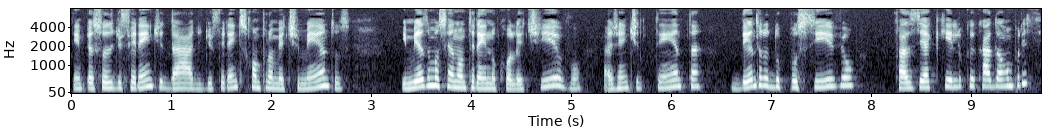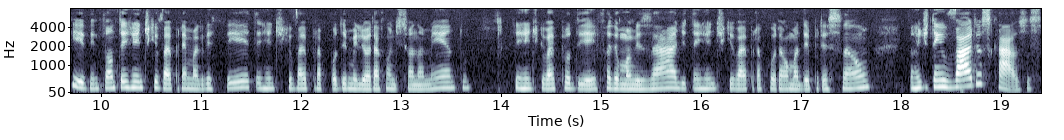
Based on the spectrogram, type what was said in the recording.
tem pessoas de diferente idade, diferentes comprometimentos, e mesmo sendo um treino coletivo, a gente tenta, dentro do possível, fazer aquilo que cada um precisa. Então, tem gente que vai para emagrecer, tem gente que vai para poder melhorar condicionamento, tem gente que vai poder fazer uma amizade, tem gente que vai para curar uma depressão. Então, a gente tem vários casos.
